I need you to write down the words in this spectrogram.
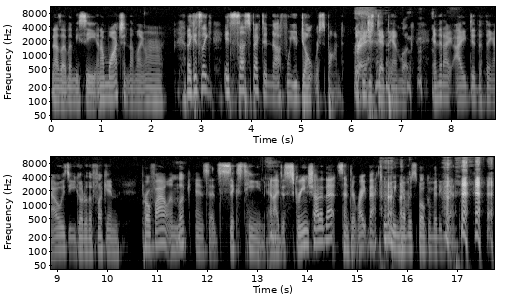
And I was like, let me see. And I'm watching and I'm like, mm. like it's like it's suspect enough where you don't respond. Like you just deadpan look. and then I, I did the thing I always do. You go to the fucking profile and look and said 16 and I just screenshotted that, sent it right back to him. We never spoke of it again. I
